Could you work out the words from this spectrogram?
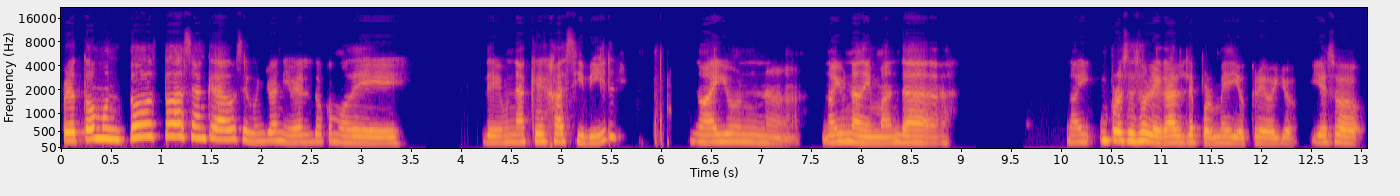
pero todo mundo, todos, todas se han quedado, según yo, a nivel ¿no? como de, de una queja civil. No hay una, no hay una demanda, no hay un proceso legal de por medio, creo yo. Y eso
